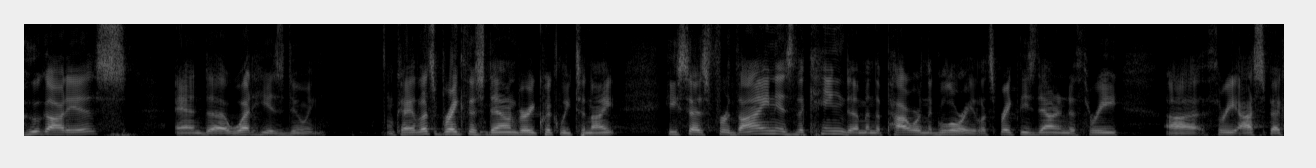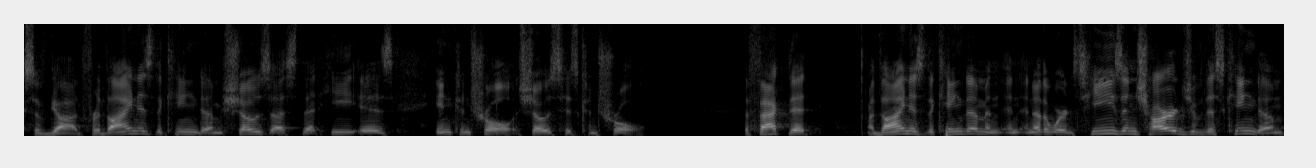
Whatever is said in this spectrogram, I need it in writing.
who God is and uh, what He is doing. Okay, let's break this down very quickly tonight. He says, For thine is the kingdom and the power and the glory. Let's break these down into three uh, three aspects of God. For thine is the kingdom shows us that he is in control, it shows his control. The fact that thine is the kingdom, and, in other words, he's in charge of this kingdom,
